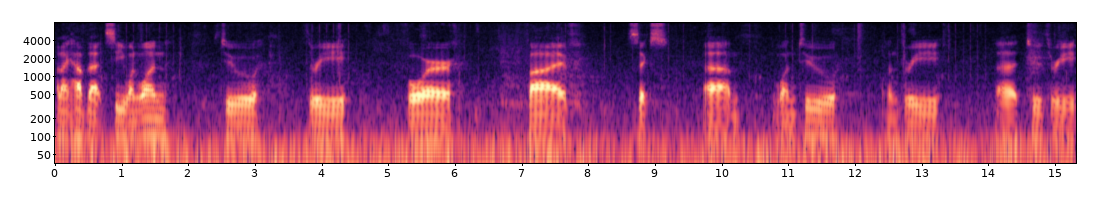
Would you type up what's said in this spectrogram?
and I have that C11, 2, 3, 4, 5, 6, um, 1, 2, 1, 3, uh, 2, 3,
